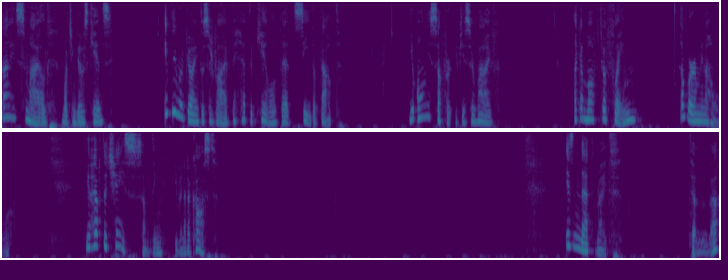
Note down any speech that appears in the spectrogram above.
I smiled, watching those kids. If they were going to survive, they had to kill that seed of doubt. You only suffer if you survive. Like a moth to a flame, a worm in a hole. You have to chase something, even at a cost. Isn't that right, Talulah?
